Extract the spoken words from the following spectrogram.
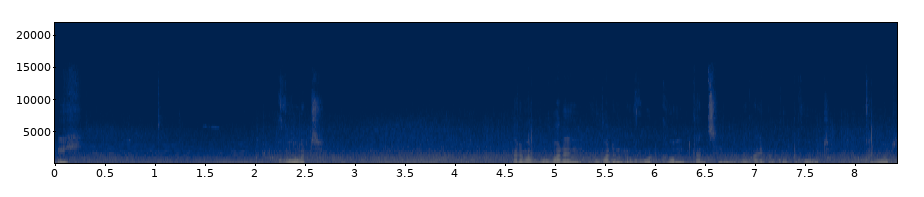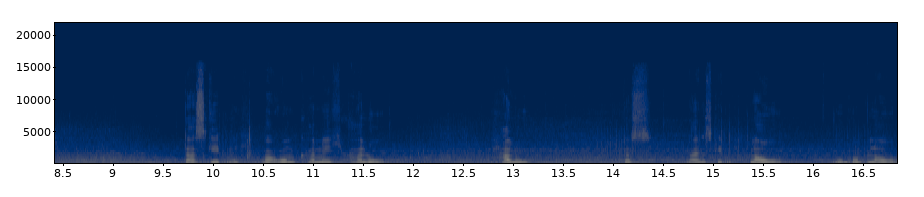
Ich. Rot. Warte mal, wo war denn, wo war denn, Rot kommt ganz hinten rein. Oh Gott, Rot. Rot? Das geht nicht. Warum kann ich... Hallo. Hallo. Das... Nein, das geht nicht. Blau. Wo kommt Blau?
